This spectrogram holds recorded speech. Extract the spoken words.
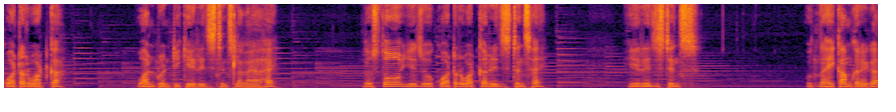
क्वार्टर वाट का 120 के रेजिस्टेंस लगाया है। दोस्तों, ये जो क्वार्टर वाट का रेजिस्टेंस है, ये रेजिस्टेंस उतना ही काम करेगा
